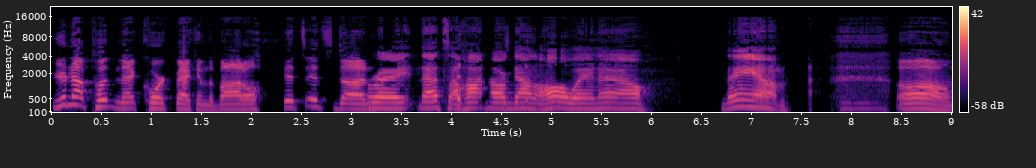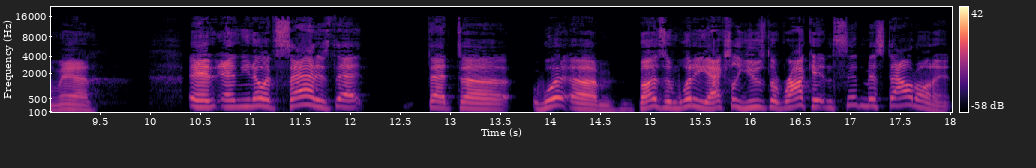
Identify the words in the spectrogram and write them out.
You're not putting that cork back in the bottle. It's it's done. right. That's a hot dog down the hallway now. Damn. Oh man, and and you know what's sad is that that uh what um Buzz and Woody actually used the rocket and Sid missed out on it.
